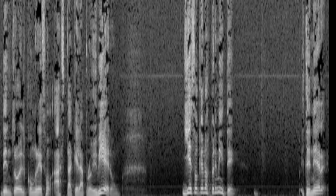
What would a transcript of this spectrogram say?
dentro del Congreso hasta que la prohibieron. ¿Y eso qué nos permite? Tener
